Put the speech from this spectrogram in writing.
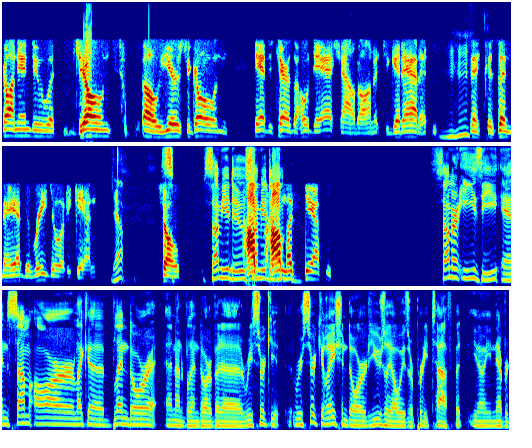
gone into with Jones oh years ago, and they had to tear the whole dash out on it to get at it, mm-hmm. because then they had to redo it again. Yep. So Some you do, how, some you don't. much do you have to Some are easy, and some are like a blend door, uh, not a blend door, but a recircu- recirculation door. Usually, always are pretty tough, but you know you never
